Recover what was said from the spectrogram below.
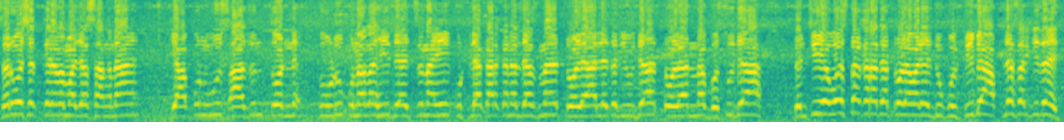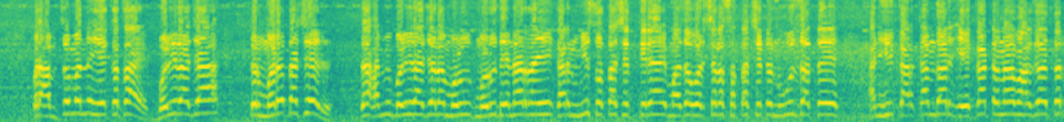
सर्व शेतकऱ्याला माझ्या सांगणार आहे की आपण ऊस अजून तोडणे तोडू कुणालाही द्यायचं नाही कुठल्या कारखान्याला द्यायचं नाही. टोळ्या आले तर येऊ द्या टोळ्यांना बसू द्या. त्यांची व्यवस्था करा त्या टोळ्यावाल्या दुकुल. ती बी आपल्यासारखीच आहेत. पण आमचं म्हणणं एकच आहे बळीराजा तर मरत असेल तर आम्ही बळीराजाला मरू मरू देणार नाही. कारण मी स्वतः शेतकरी आहे माझा वर्षाला सततशे टन ऊस जाते. आणि ही कारखानदार एका टना मागं तर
